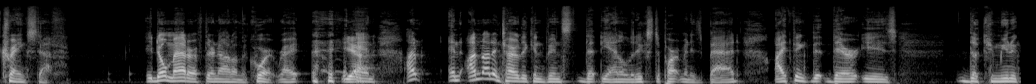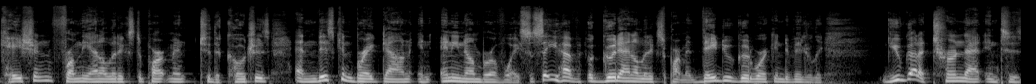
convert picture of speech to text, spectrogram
Training staff. It don't matter if they're not on the court, right? Yeah. and I'm and I'm not entirely convinced that the analytics department is bad. I think that there is the communication from the analytics department to the coaches, and this can break down in any number of ways. So, say you have a good analytics department, they do good work individually. You've got to turn that into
